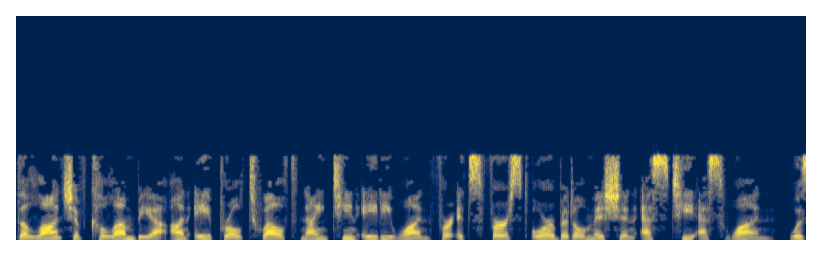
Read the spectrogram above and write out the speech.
the launch of Columbia on April 12, 1981 for its first orbital mission STS-1, was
